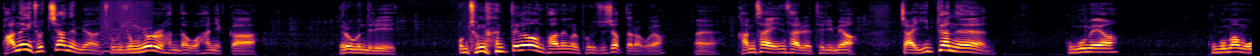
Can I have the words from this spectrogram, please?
반응이 좋지 않으면 조기 종료를 한다고 하니까 여러분들이 엄청난 뜨거운 반응을 보여주셨더라고요. 예, 감사의 인사를 드리며. 자 2편은 궁금해요? 궁금하면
